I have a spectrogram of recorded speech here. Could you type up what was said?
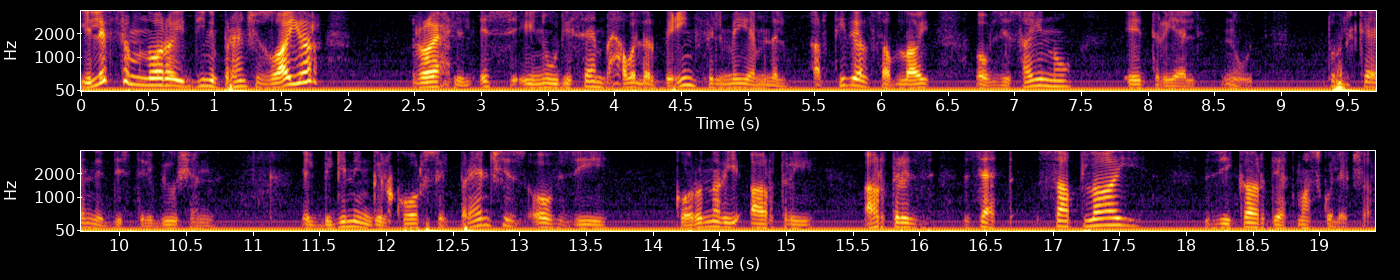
يلف من ورا يديني branch صغير رايح لل SA node يساهم بحوالي 40% من ال arterial supply of the sinoatrial node دول كان الديستريبيوشن البيجيننج الكورس البرانشز اوف ذا coronary artery arteries that supply the cardiac musculature.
